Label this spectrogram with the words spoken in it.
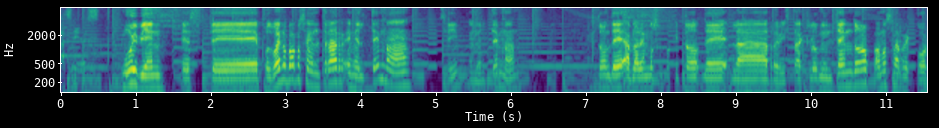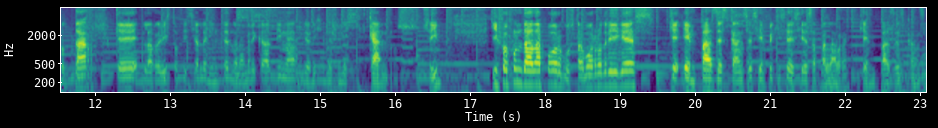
Así es. Muy bien, este, pues bueno, vamos a entrar en el tema, ¿sí? En el tema, donde hablaremos un poquito de la revista Club Nintendo. Vamos a recordar que la revista oficial de Nintendo en América Latina de orígenes mexicanos, ¿sí? Y fue fundada por Gustavo Rodríguez, que en paz descanse, siempre quise decir esa palabra, que en paz descanse.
